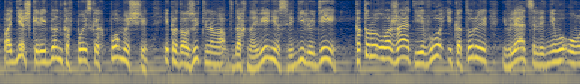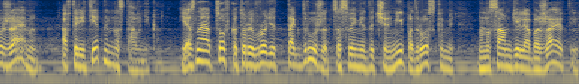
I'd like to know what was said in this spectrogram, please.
в поддержке ребенка в поисках помощи и продолжительного вдохновения среди людей, которые уважают его и которые являются для него уважаемым, авторитетным наставником. Я знаю отцов, которые вроде так дружат со своими дочерьми, подростками, но на самом деле обожают их,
